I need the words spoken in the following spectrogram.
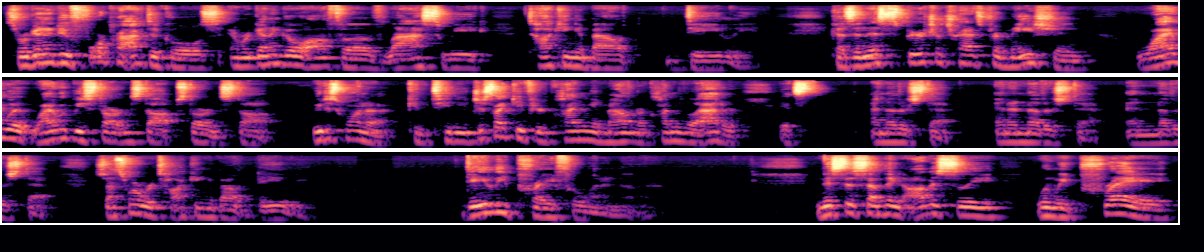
So we're going to do four practicals, and we're going to go off of last week talking about daily. Because in this spiritual transformation, why would why would we start and stop, start and stop? We just want to continue. Just like if you're climbing a mountain or climbing a ladder, it's another step and another step and another step. So that's why we're talking about daily. Daily pray for one another. And this is something obviously when we pray,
